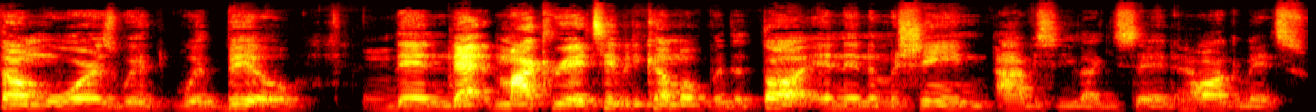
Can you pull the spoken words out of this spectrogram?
thumb wars with with Bill, mm-hmm. then that my creativity come up with the thought, and then the machine obviously, like you said, arguments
